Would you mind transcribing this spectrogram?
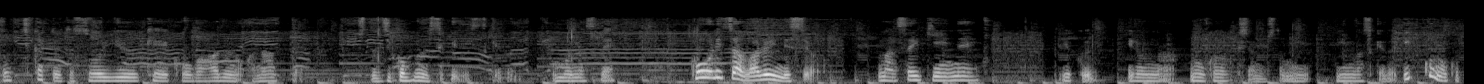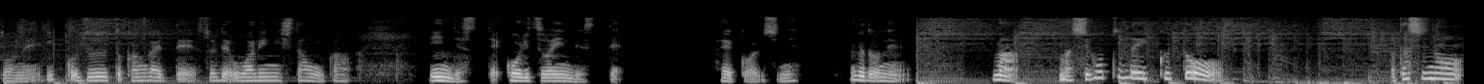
どっちかというとそういう傾向があるのかなって、と自己分析ですけど、思いますね。効率は悪いんですよ。まあ最近ね、よくいろんな脳科学者の人も言いますけど、一個のことはね、一個ずっと考えて、それで終わりにした方がいいんですって。効率はいいんですって。早く終わるしね。だけどね、まあ、まあ仕事で行くと、私の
